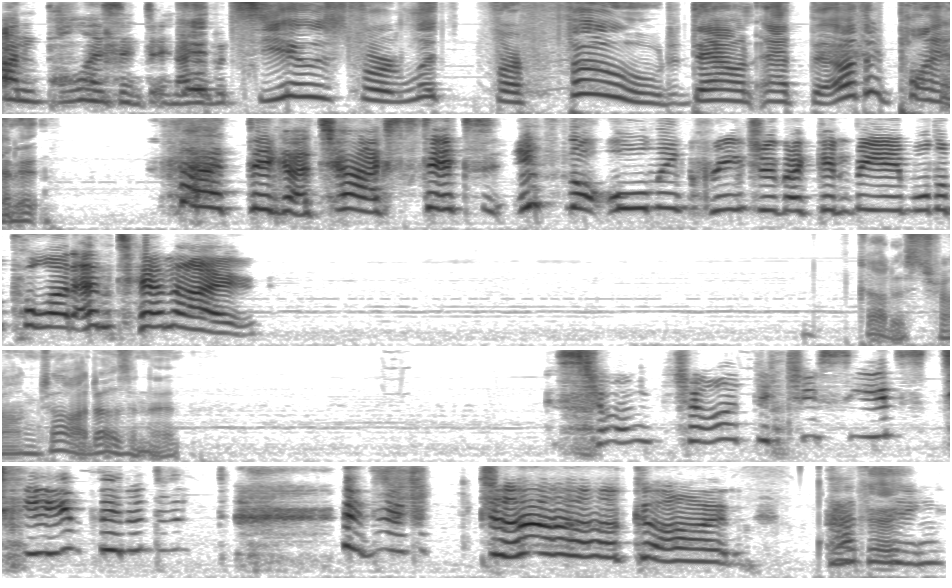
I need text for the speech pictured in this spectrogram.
unpleasant, and I would. It's used for lit for food down at the other planet. That thing attacks sticks! It's the only creature that can be able to pull out antennae! Got a strong jaw, doesn't it? Strong jaw, did you see its teeth? And it, it, oh, God. That Okay. thing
